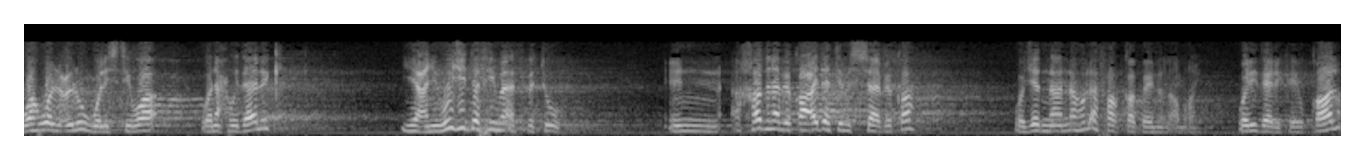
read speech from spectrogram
وهو العلو والاستواء ونحو ذلك يعني وجد فيما أثبتوه. إن أخذنا بقاعدتهم السابقة وجدنا أنه لا فرق بين الأمرين. ولذلك يقال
